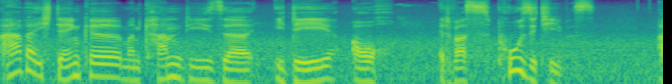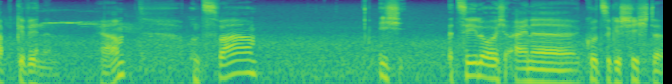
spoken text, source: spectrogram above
aber ich denke, man kann dieser Idee auch etwas Positives abgewinnen. Ja? Und zwar, ich erzähle euch eine kurze Geschichte.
